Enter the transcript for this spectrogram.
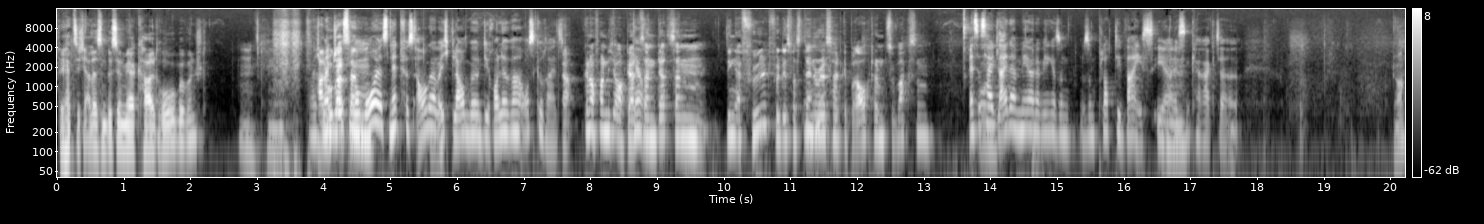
Wer hätte sich alles ein bisschen mehr Karl Drogo gewünscht? Ich Karl meine, Jason hat Momoa ist nett fürs Auge, aber ich glaube, die Rolle war ausgereizt. Ja, genau, fand ich auch. Der hat, Ja. sein, der hat sein Ding erfüllt für das, was Mhm. Daenerys halt gebraucht hat, um zu wachsen. Es ist Und- halt leider mehr oder weniger so ein, so ein Plot-Device eher Mhm. als ein Charakter. Ja.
